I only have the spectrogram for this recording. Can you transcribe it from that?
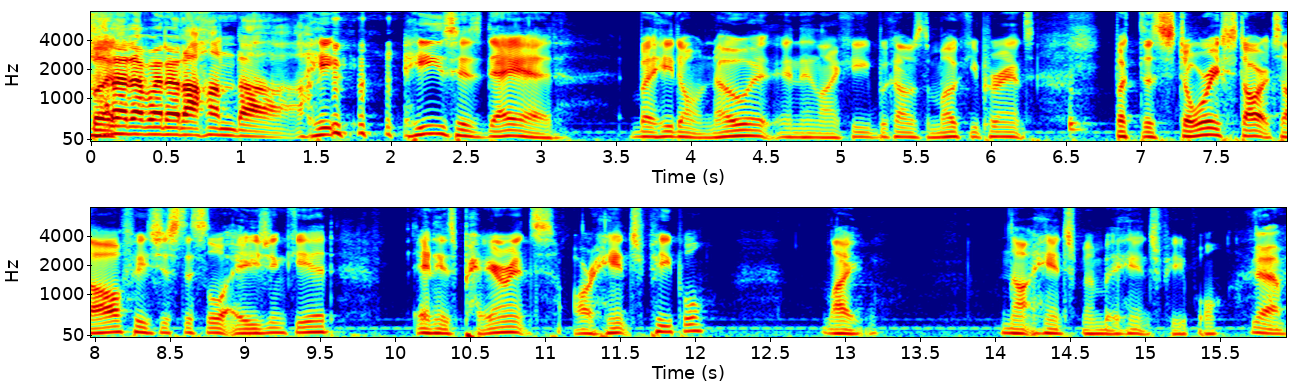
but But Honda. he he's his dad, but he don't know it, and then like he becomes the Monkey Prince. But the story starts off he's just this little Asian kid, and his parents are hench people, like not henchmen but hench people. Yeah.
